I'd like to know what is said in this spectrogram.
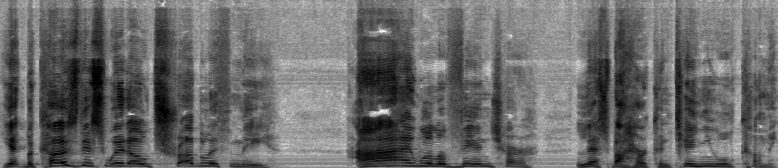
Yet because this widow troubleth me, I will avenge her, lest by her continual coming.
